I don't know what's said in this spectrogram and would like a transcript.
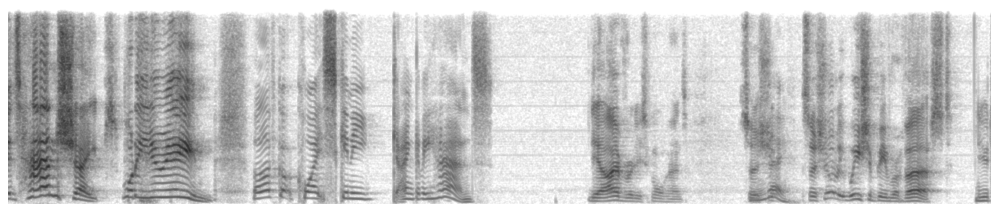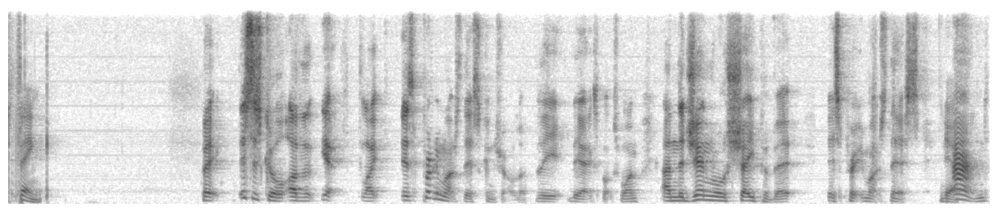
it's hand shaped. What do you mean? Well, I've got quite skinny, gangly hands. Yeah, I have really small hands. So, sh- so surely we should be reversed. You'd think. But this is cool. Other yeah, like it's pretty much this controller, the the Xbox One, and the general shape of it is pretty much this. Yeah. And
